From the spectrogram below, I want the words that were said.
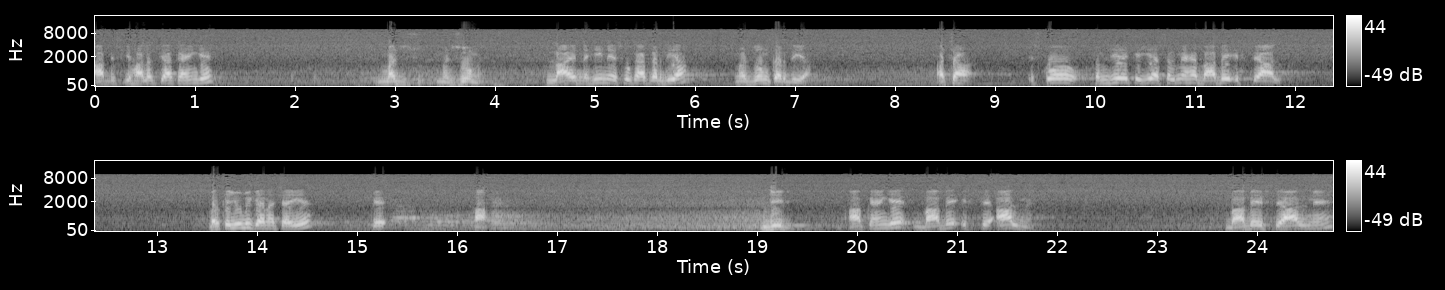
आप इसकी हालत क्या कहेंगे? मजजूम है। लाए नहीं ने इसको क्या कर दिया? मजजूम कर दिया। अच्छा इसको समझिए कि ये असल में है बाबे इफ्तियाल बल्कि यूँ भी कहना चाहिए कि हाँ। जी जी। आप कहेंगे बाबे इफ्तियाल में। बाबे इफ्तियाल में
